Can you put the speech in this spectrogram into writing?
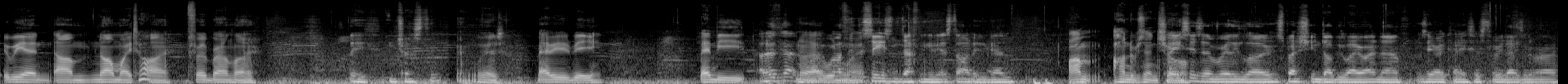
it'll be a um, nine-way tie for the Brownlow. Be interesting. It would. Maybe it'd be. Maybe I don't think that. No, that I wouldn't think work. the season's definitely gonna get started again. I'm 100% sure. Cases are really low, especially in WA right now. Zero cases, three days in a row.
